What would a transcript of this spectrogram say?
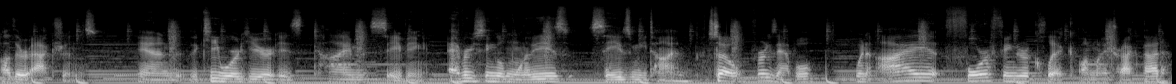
other actions. And the key word here is time saving. Every single one of these saves me time. So, for example, when I four finger click on my trackpad,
